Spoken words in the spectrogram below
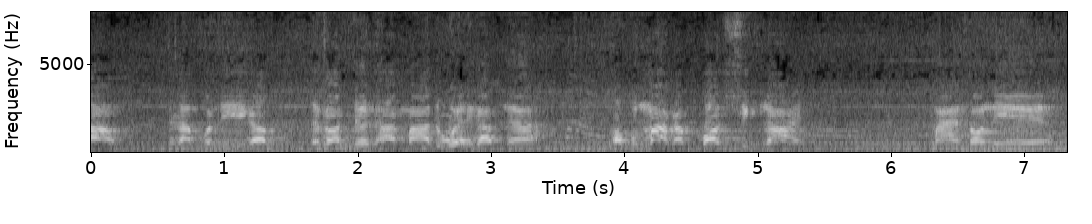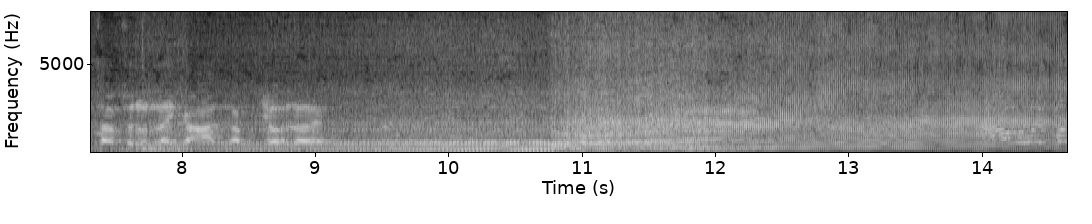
69นะครับวันนี้ครับแล้วก็เดินทางมาด้วยนะครับนะขอบคุณมากครับบอสซิกนายแม่ตอนนี้สนับสนุนรายการครับเยอะเลยเอาเลยไม่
